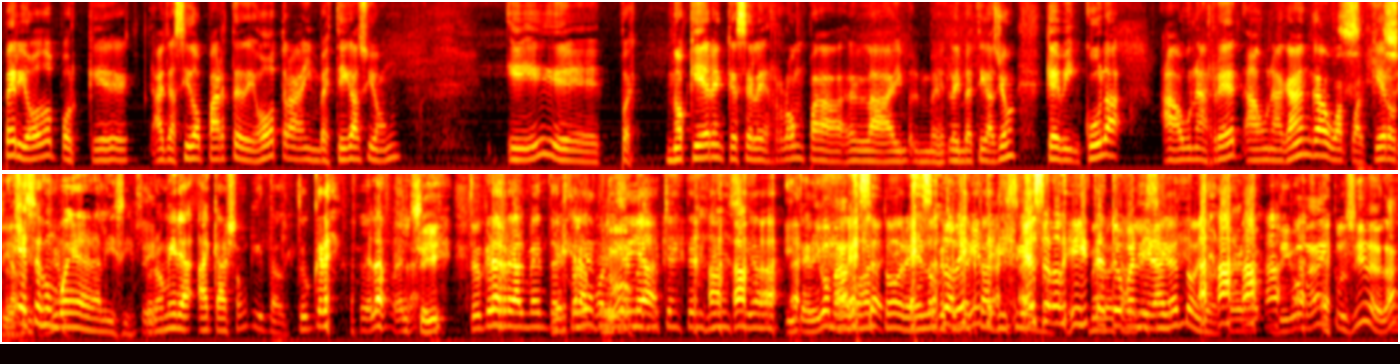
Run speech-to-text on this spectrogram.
periodo porque haya sido parte de otra investigación y eh, pues no quieren que se les rompa la, investigación que vincula a una red, a una ganga o a cualquier otra. Ese es un buen análisis. Pero mira, a Carson quitado, ¿tú crees, Sí. ¿Tú crees realmente que la policía mucha inteligencia y te digo más, a los actores, es lo que tú me estás diciendo. Eso lo dijiste tú, Ferdinand. Pero digo más, inclusive, ¿verdad?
